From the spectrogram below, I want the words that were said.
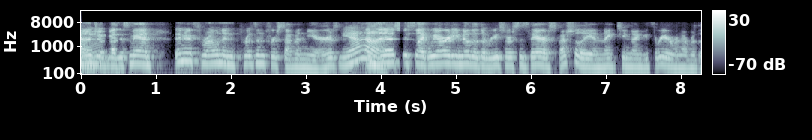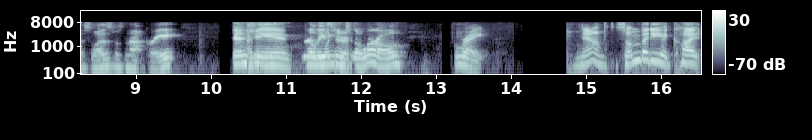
advantage of by this man. Then you're thrown in prison for seven years. Yeah. And then it's just like we already know that the resources there, especially in 1993 or whenever this was, was not great. Then I she's mean, released wonder- into the world. right. Yeah, somebody had cut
